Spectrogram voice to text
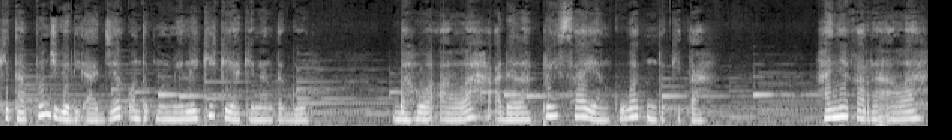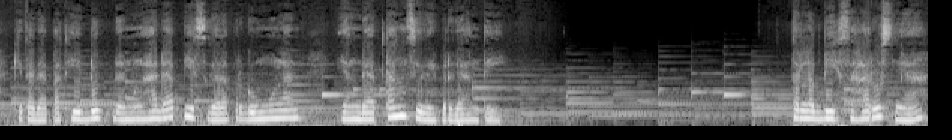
kita pun juga diajak untuk memiliki keyakinan teguh bahwa Allah adalah perisai yang kuat untuk kita. Hanya karena Allah, kita dapat hidup dan menghadapi segala pergumulan yang datang silih berganti. Terlebih seharusnya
